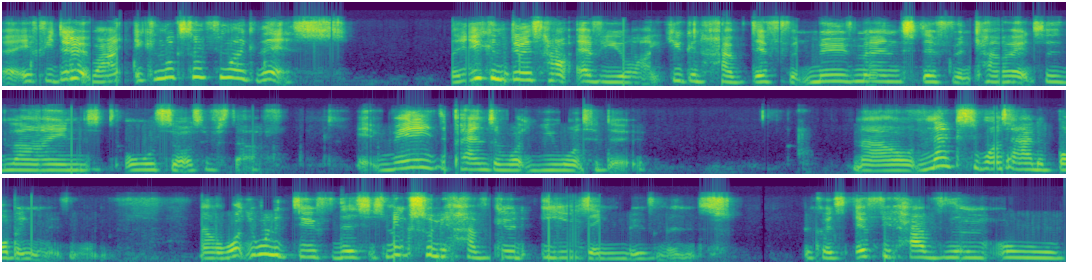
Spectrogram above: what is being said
Uh, if you do it right, it can look something like this. You can do this however you like. You can have different movements, different character lines, all sorts of stuff. It really depends on what you want to do. Now, next you want to add a bobbing movement. Now, what you want to do for this is make sure you have good easing movements. Because if you have them all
